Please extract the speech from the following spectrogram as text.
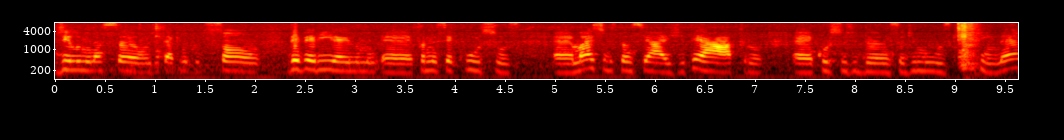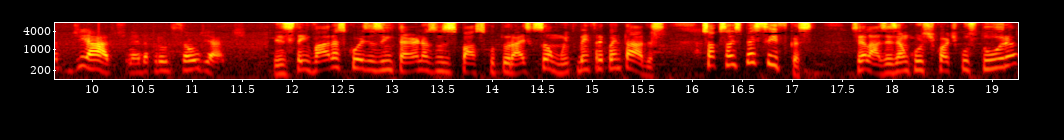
de iluminação, de técnico de som, deveria é, fornecer cursos é, mais substanciais de teatro, é, cursos de dança, de música, enfim, né, de arte, né, da produção de arte. Existem várias coisas internas nos espaços culturais que são muito bem frequentadas, só que são específicas. Sei lá, às vezes é um curso de corte e costura,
